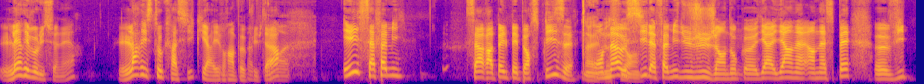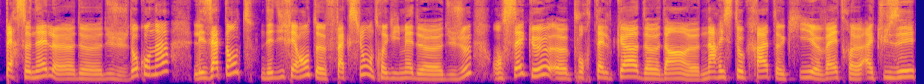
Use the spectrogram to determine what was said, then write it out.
les révolutionnaires, l'aristocratie qui arrivera un peu Ah, plus putain, tard, ouais. et sa famille. Ça rappelle Papers, Please. Ouais, On a sûr. aussi la famille du juge. hein. Donc, euh, il y a, il y a un, un aspect euh, vie personnelle euh, de- du juge. Donc, on a les attentes des différentes euh, factions, entre guillemets, de- du jeu. On sait que euh, pour tel cas d'un aristocrate qui va être accusé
